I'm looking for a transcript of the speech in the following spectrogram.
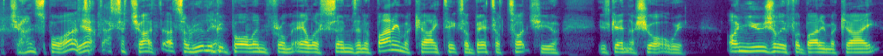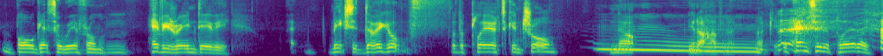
A chance spot. That's, Yeah. that's a chance. That's a really good ball in from Ellis Simms. And if Barrie McKay takes a better touch here, he's getting a shot away. Unusually for Barrie McKay, ball gets away from him. Mm. Heavy rain, Davie. Makes it difficult for the player to control. No, you're not having it. Okay. Depends who the player is.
